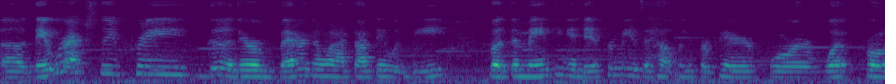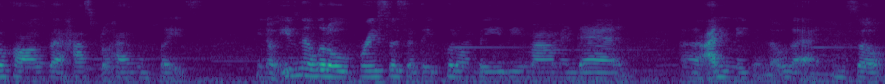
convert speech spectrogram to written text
uh, they were actually pretty good. They were better than what I thought they would be. But the main thing it did for me is it helped me to prepare for what protocols that hospital has in place. You know, even the little bracelets that they put on baby, mom, and dad, uh, I didn't even know that. And so,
